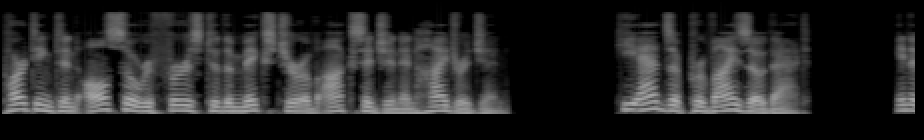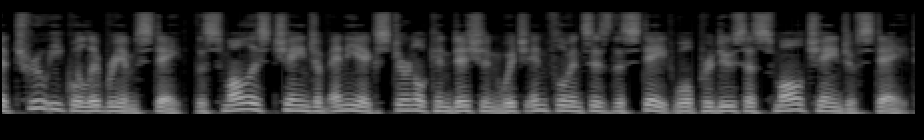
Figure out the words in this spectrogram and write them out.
Partington also refers to the mixture of oxygen and hydrogen. He adds a proviso that in a true equilibrium state, the smallest change of any external condition which influences the state will produce a small change of state.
